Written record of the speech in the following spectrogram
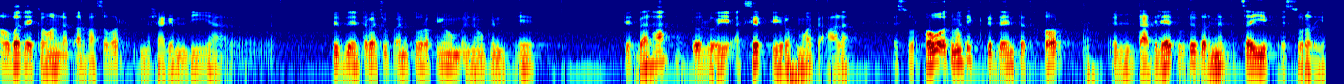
أو بدأ يكون لك أربع صور مش عاجبني دي آه، تبدأ أنت بقى تشوف أنهي صورة فيهم اللي ممكن إيه تقبلها تقول له إيه اكسبت يروح موافق على الصورة. فهو اوتوماتيك تبدأ أنت تختار التعديلات وتقدر إن أنت تسيف الصورة ديت.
